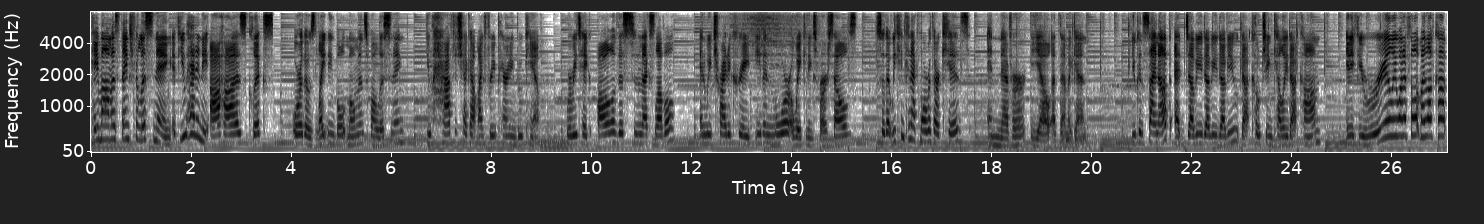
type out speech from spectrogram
Hey, mamas, thanks for listening. If you had any ahas, clicks, or those lightning bolt moments while listening, you have to check out my free parenting bootcamp, where we take all of this to the next level and we try to create even more awakenings for ourselves so that we can connect more with our kids and never yell at them again. You can sign up at www.coachingkelly.com. And if you really want to fill up my love cup,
